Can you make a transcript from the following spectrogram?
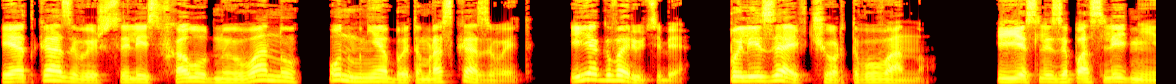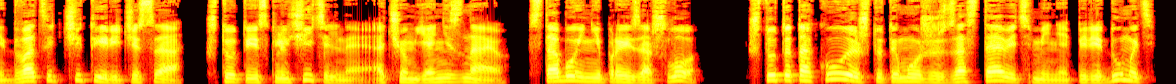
и отказываешься лезть в холодную ванну, он мне об этом рассказывает. И я говорю тебе, полезай в чертову ванну. И если за последние 24 часа что-то исключительное, о чем я не знаю, с тобой не произошло, что-то такое, что ты можешь заставить меня передумать,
